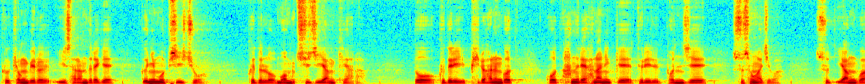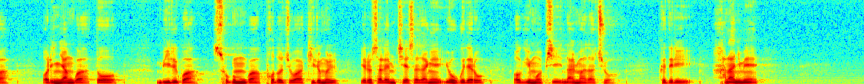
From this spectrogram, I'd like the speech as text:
그 경비를 이 사람들에게 끊임없이 주어 그들로 멈추지 않게 하라. 또 그들이 필요하는 것 곧 하늘의 하나님께 드릴 번제 수송아지와 숫 양과 어린 양과 또 밀과 소금과 포도주와 기름을 예루살렘 제사장의 요구대로 어김없이 날마다 주어 그들이 하나님의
